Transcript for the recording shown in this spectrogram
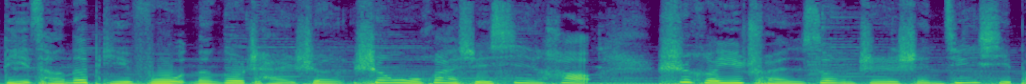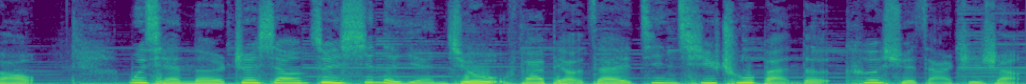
底层的皮肤能够产生生物化学信号，适合于传送至神经细胞。目前呢，这项最新的研究发表在近期出版的科学杂志上。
